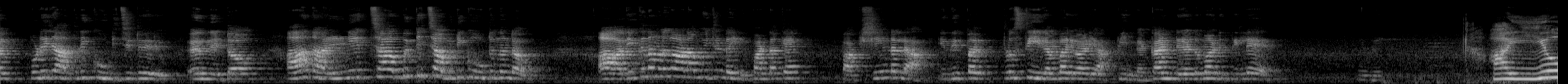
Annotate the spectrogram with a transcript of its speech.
എപ്പോഴും രാത്രി കുടിച്ചിട്ട് വരും. എന്നിട്ടോ ആ നളിനെ ചവിട്ടി ചവിട്ടി കൂട്ടുന്നുണ്ടാവും. ആദ്യമൊക്കെ നമ്മൾ കാണാൻ പോയിട്ടുണ്ടായി പണ്ടൊക്കെ. പക്ഷി ഉണ്ടല്ല ഇതിപ്പോ എപ്പോഴും സ്ഥിരം പരിപാടിയാ. പിന്നെ കണ്ടു കണ്ട് മടുത്തില്ലേ. അയ്യോ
